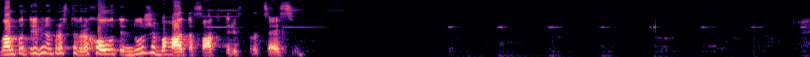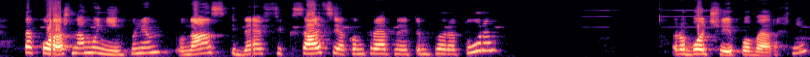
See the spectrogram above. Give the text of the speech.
Вам потрібно просто враховувати дуже багато факторів в процесі. Також на маніпулі у нас іде фіксація конкретної температури робочої поверхні.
